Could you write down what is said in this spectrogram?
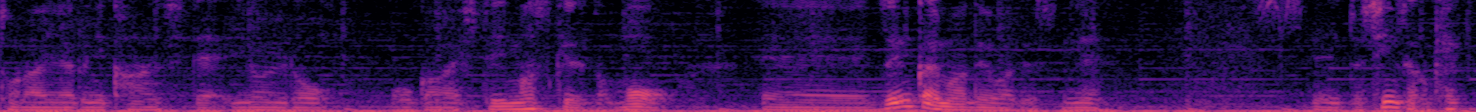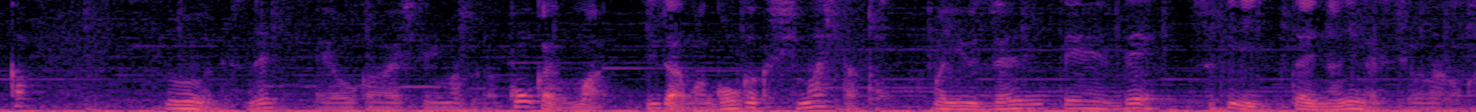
トライアルに関していろいろお伺いしていますけれども、えー、前回まではですね、えーと審査の結果の部分ですね、えー、お伺いしていますが今回も、まあ、いざまあ合格しましたという前提で次一体何が必要なのか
